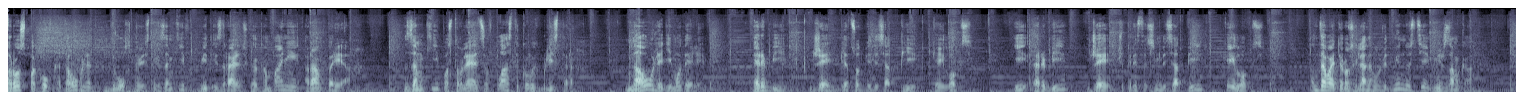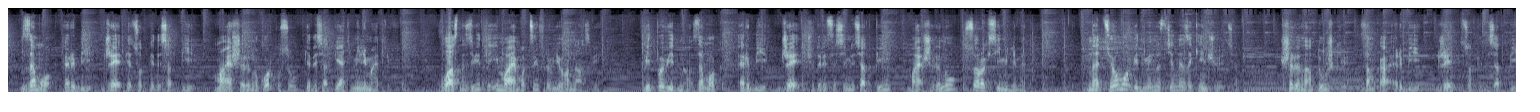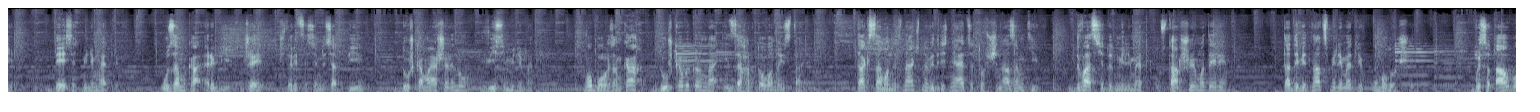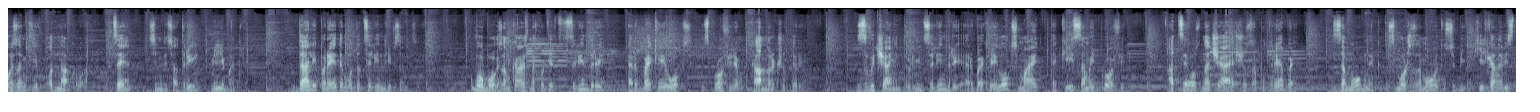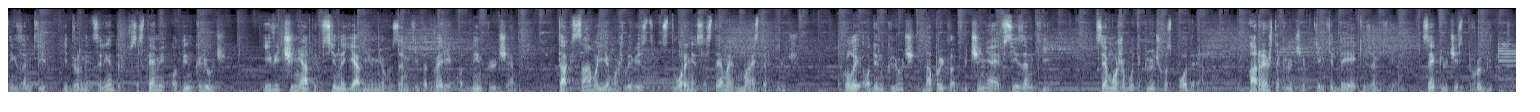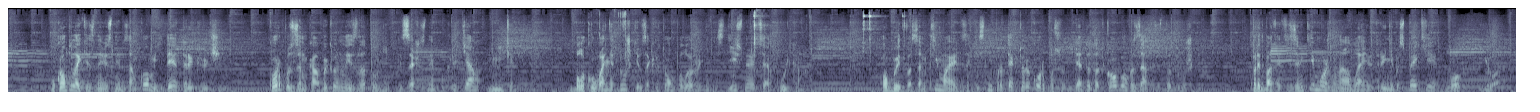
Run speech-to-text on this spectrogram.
Розпаковка та огляд двох навісних замків від ізраїльської компанії RavBariach. Замки поставляються в пластикових блістерах. На огляді моделі RB J550P K-Lox і RB J470P K-Lox. Давайте розглянемо відмінності між замками. Замок RB J550P має ширину корпусу 55 мм. Власне, звідти і маємо цифри в його назві. Відповідно, замок RB J470P має ширину 47 мм. На цьому відмінності не закінчуються. Ширина дужки замка RB J550P 10 мм. У замка RB J470P дужка має ширину 8 мм. В обох замках дужка виконана із загартованої сталі. Так само незначно відрізняється товщина замків 21 мм у старшої моделі та 19 мм у молодшої. Висота обох замків однакова це 73 мм. Далі перейдемо до циліндрів замків. В обох замках знаходяться циліндри RB K-Lox із профілем K04. Звичайні дверні циліндри RB K-Lox мають такий самий профіль. А це означає, що за потреби замовник зможе замовити собі кілька навісних замків і дверний циліндр в системі один ключ і відчиняти всі наявні в нього замки та двері одним ключем. Так само є можливість створення системи майстер-ключ, коли один ключ, наприклад, відчиняє всі замки. Це може бути ключ господаря, а решта ключів тільки деякі замки. Це ключі співробітників. У комплекті з навісним замком йде три ключі. Корпус замка виконаний з латуні із захисним покриттям нікель. Блокування дужки в закритому положенні здійснюється кульками. Обидва замки мають захисні протектори корпусу для додаткового захисту дужки. Придбати ці замки можна на онлайн-вітрині безпеки Lock.ua.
